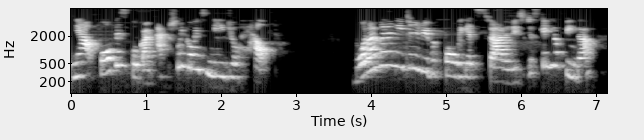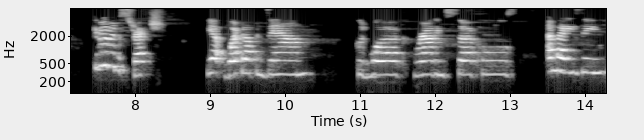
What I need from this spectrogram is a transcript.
Now, for this book, I'm actually going to need your help what I'm going to need to do before we get started is just get your finger, give it a bit of a stretch. Yep, work it up and down. Good work. Rounding circles. Amazing.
